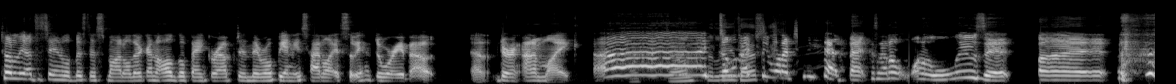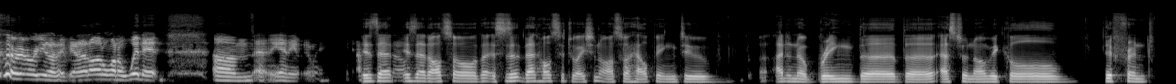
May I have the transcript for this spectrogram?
totally unsustainable business model. They're going to all go bankrupt, and there won't be any satellites that we have to worry about." Uh, during, and I'm like, uh, I don't, don't actually want to take that bet because I don't want to lose it, but or, or, you know what I mean. I don't want to win it. Um, anyway, yeah, is that so. is that also that, is that whole situation also helping to I don't know bring the the astronomical different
